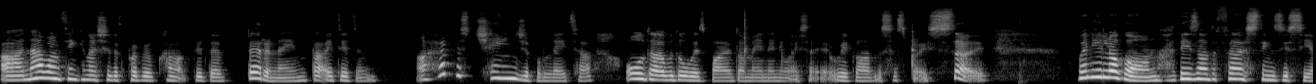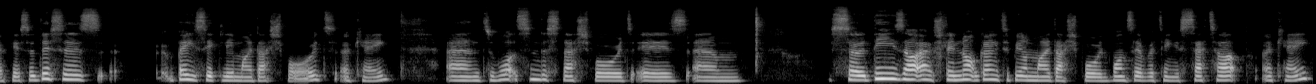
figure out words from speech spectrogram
Uh, now I'm thinking I should have probably come up with a better name, but I didn't. I hope it's changeable later, although I would always buy a domain anyway, so regardless, I suppose. So, when you log on, these are the first things you see. Okay, so this is basically my dashboard. Okay, and what's in this dashboard is um, so these are actually not going to be on my dashboard once everything is set up. Okay,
